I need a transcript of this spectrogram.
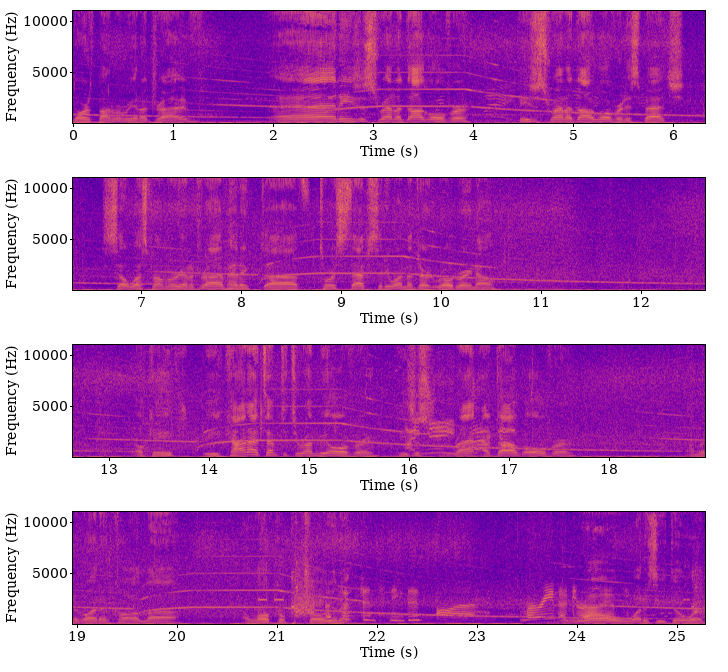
northbound Marina Drive. And he just ran a dog over. He just ran a dog over dispatch. Still westbound Marina Drive heading uh, towards Stab City. We're on the dirt road right now. Okay, he, he kind of attempted to run me over. He just ran a dog over. I'm going to go ahead and call uh, a local patrol unit. Assistance needed on Marina Drive. Whoa, what is he doing?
